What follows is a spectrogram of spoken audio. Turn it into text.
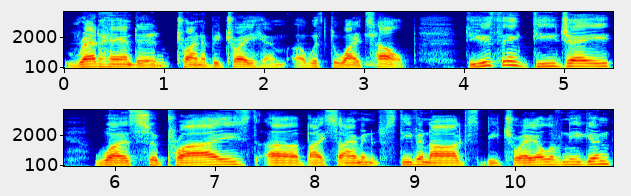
red-handed Mm-hmm. trying to betray him uh, with Dwight's help. Do you think DJ was surprised uh, by Simon Stephen Ogg's betrayal of Negan?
